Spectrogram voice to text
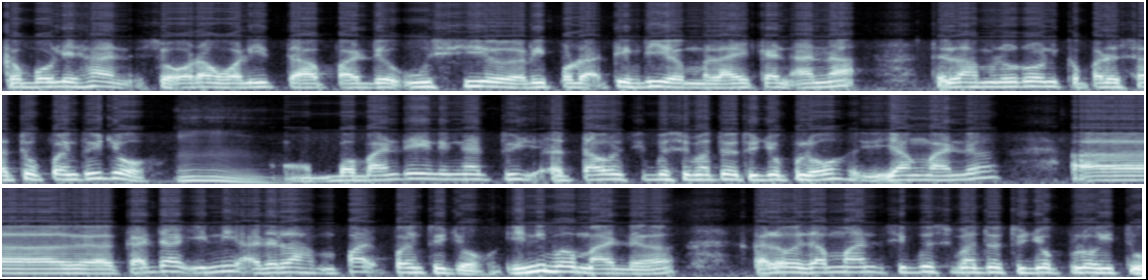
kebolehan seorang wanita pada usia reproduktif dia melahirkan anak telah menurun kepada 1.7 hmm. Uh, berbanding dengan tu, uh, tahun 1970 yang mana uh, kadar ini adalah 4.7 ini bermakna kalau zaman 1970 itu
